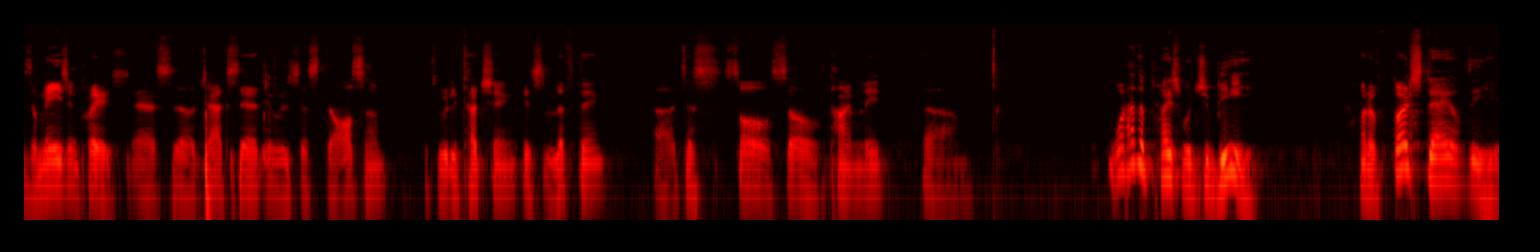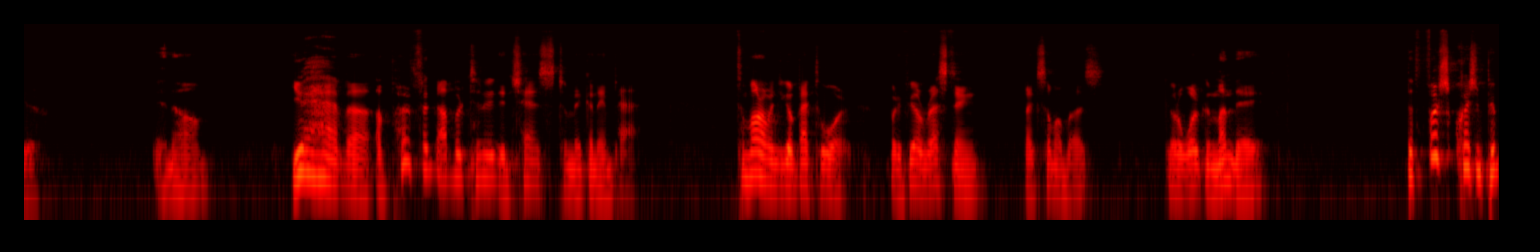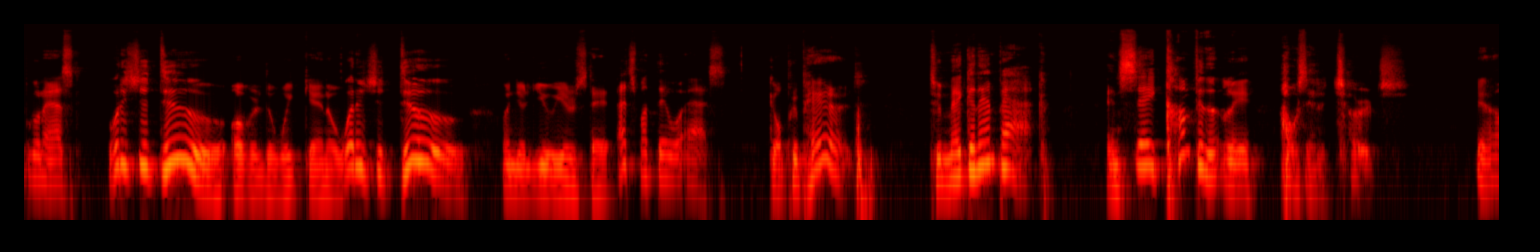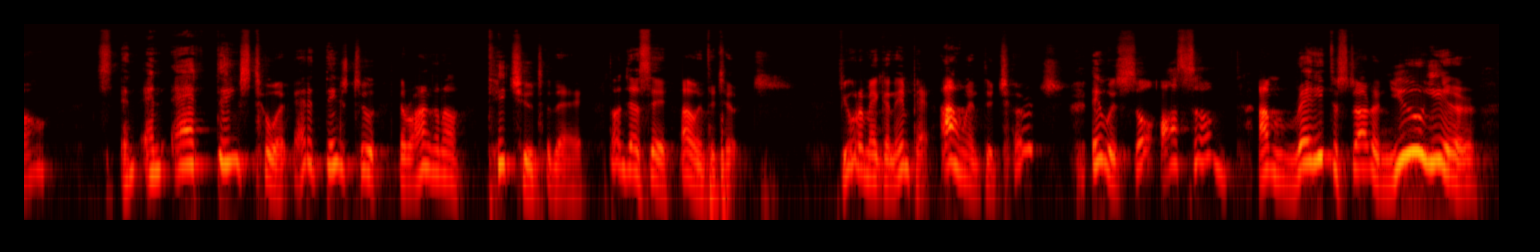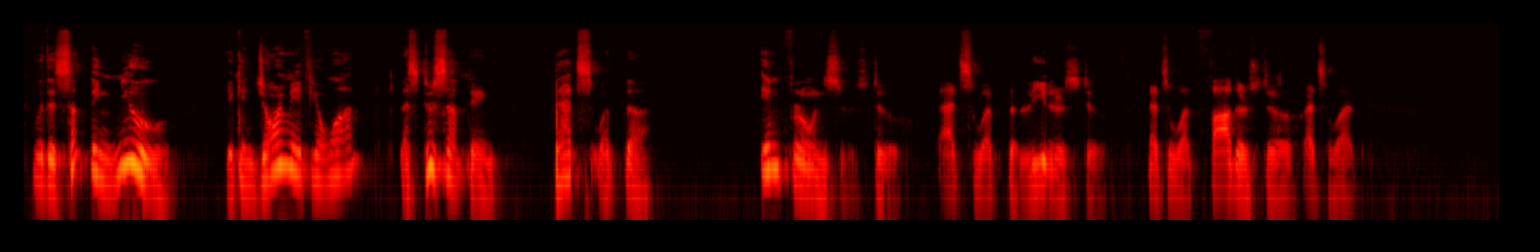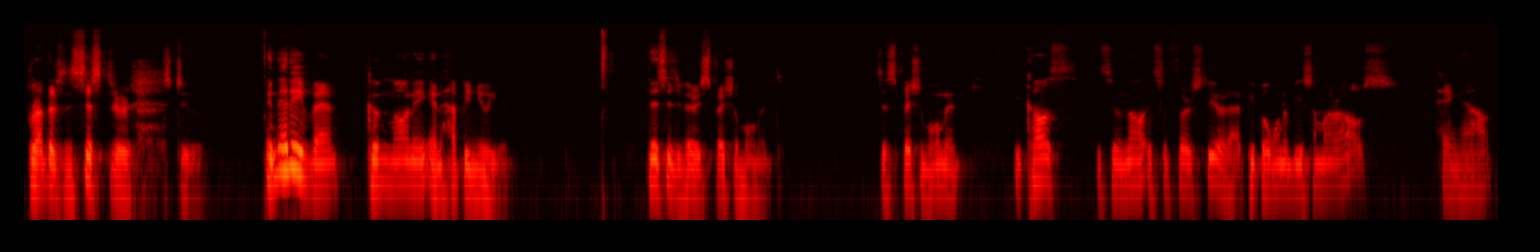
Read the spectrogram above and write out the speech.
It's amazing praise. As uh, Jack said, it was just awesome. It's really touching. It's lifting. Uh, just so, so timely. Um, what other place would you be on the first day of the year? You know, you have a, a perfect opportunity, a chance to make an impact. Tomorrow, when you go back to work, but if you're resting, like some of us, go to work on Monday, the first question people are going to ask, what did you do over the weekend? Or what did you do on your New Year's Day? That's what they will ask. Go prepared to make an impact and say confidently, I was at a church, you know, and, and add things to it. Add things to that I'm going to teach you today. Don't just say, I went to church. If you want to make an impact, I went to church. It was so awesome. I'm ready to start a new year with something new. You can join me if you want. Let's do something. That's what the influencers do. That's what the leaders do. That's what fathers do. That's what brothers and sisters do. In any event, good morning and Happy New Year. This is a very special moment. It's a special moment because, you know, it's the first year. Right? People want to be somewhere else, hang out,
